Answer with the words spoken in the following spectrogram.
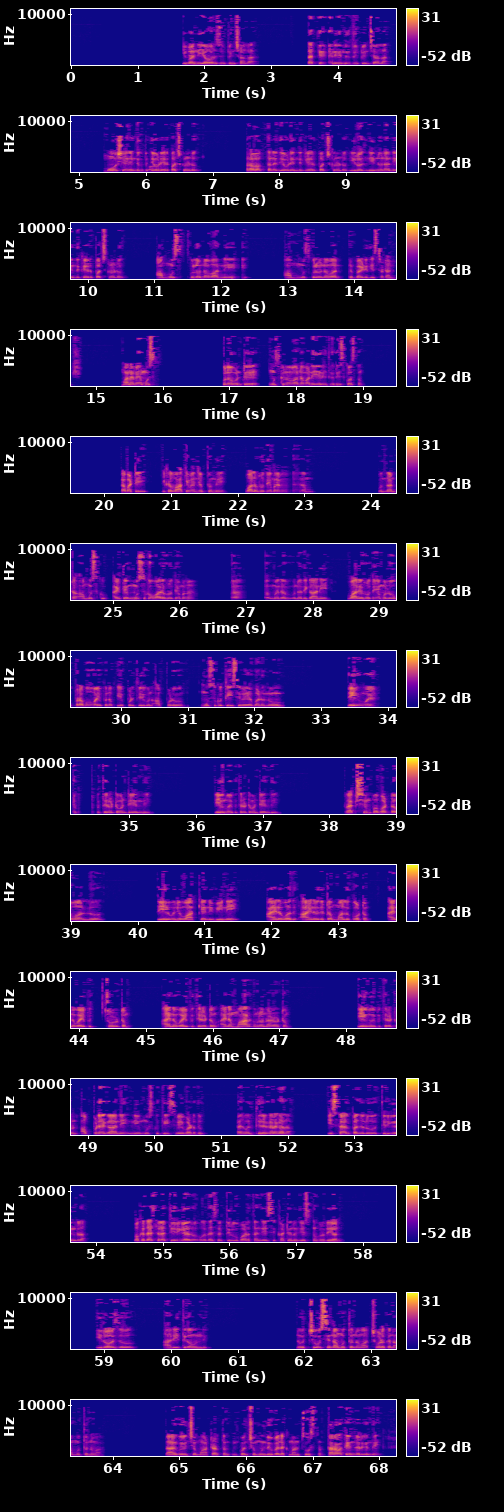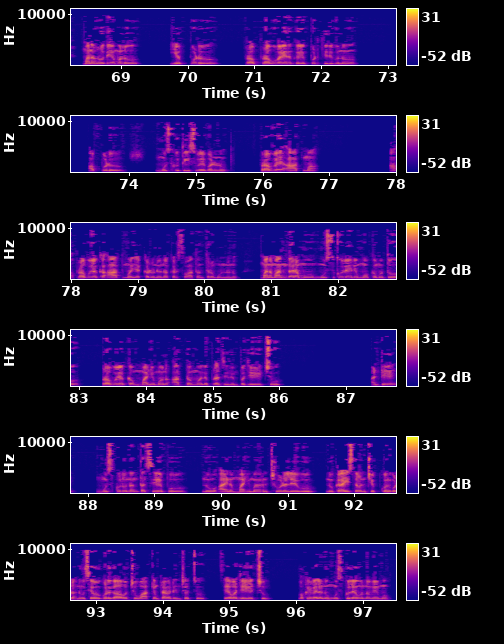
ఇవన్నీ ఎవరు చూపించాలా? సత్యాన్ని ఎందుకు చూపించాలా? మోసేని ఎందుకు దేవుడు ఏర్పరచుకున్నాడు? ప్రవక్తలను దేవుడు ఎందుకు ఏర్పరచుకున్నాడు? ఈ రోజు నిన్ను నన్ను ఎందుకు ఏర్పరచుకున్నాడు? ఆ ముసుగులు ఉన్న వారిని ఆ ముసుగులు ఉన్న వారిని బయట తీసడానికి మనమే ముసుగులో ఉంటే ముసుగులో ఉన్న వారిని ఏ రీతిగా తీసుకొస్తాం? కాబట్టి ఇక్కడ వాక్యం ఏం చెప్తుంది? వాళ్ళ హృదయముల మీద ఉందంట ఆ ముసుగు. అయితే ముసుగు వారి హృదయముల మీద ఉన్నది గాని వారి హృదయములు ప్రభు వైపున ఎప్పుడు తిరుగును అప్పుడు ముసుగు తీసివేయబడును. దేవుని వైపు తిరగటం అంటే ఏంది? దేవుని వైపు తిరగటం అంటే ఏంది? రక్షింపబడ్డ వాళ్ళు దేవుని వాక్యాన్ని విని ఆయన ఆయన ఎదుట మలుకోవటం ఆయన వైపు చూడటం ఆయన వైపు తిరగటం ఆయన మార్గంలో నడవటం దేవుని వైపు తిరగటం. అప్పుడే గాని నీ ముసుగు తీసివేయబడదు. కానీ వాళ్ళు తిరగరు కదా. ఇస్రాయల్ ప్రజలు తిరిగినరా? ఒక దశలో తిరిగారు ఒక దశలో తిరుగుబాటుతం చేసి కఠినం చేసిన హృదయాలు. ఈరోజు ఆ రీతిగా ఉంది. నువ్వు చూసి నమ్ముతున్నావా? చూడక నమ్ముతున్నావా? దాని గురించి మాట్లాడతాం. ఇంకొంచెం ముందుకు వెనక మనం చూస్తాం. తర్వాత ఏం జరిగింది? మన హృదయములు ఎప్పుడు ప్రభు అయినకు ఎప్పుడు తిరుగును అప్పుడు ముసుగు తీసివేయబడును. ప్రవ్వే ఆత్మ ప్రభు యొక్క ఆత్మ ఎక్కడుండును అక్కడ స్వాతంత్రం ఉండును. మనం అందరము ముసుగు లేని ముఖముతో ప్రభు యొక్క మహిమను అద్దం వల్ల ప్రజలింపజేయచ్చు అంటే ముసుగులున్నంత సేపు నువ్వు ఆయన మహిమను చూడలేవు. నువ్వు క్రైస్తవుని చెప్పుకొని కూడా నువ్వు సేవకుడు కావచ్చు వాక్యం ప్రకటించవచ్చు సేవ చేయొచ్చు. ఒకవేళ నువ్వు ముసుగులే ఉన్నామేమో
